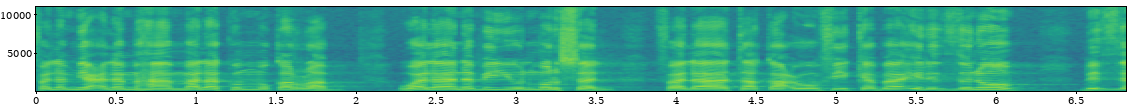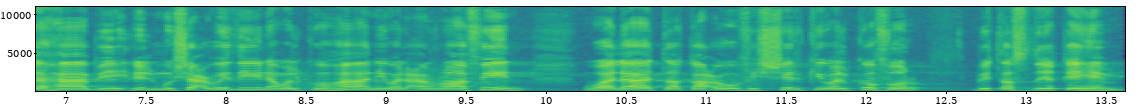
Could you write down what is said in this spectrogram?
فلم يعلمها ملك مقرب ولا نبي مرسل فلا تقعوا في كبائر الذنوب بالذهاب للمشعوذين والكهان والعرافين ولا تقعوا في الشرك والكفر بتصديقهم.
